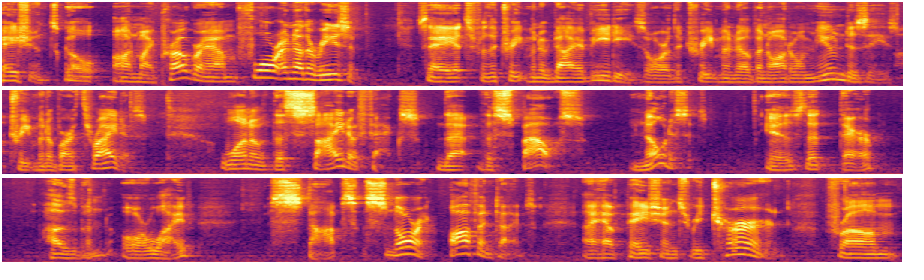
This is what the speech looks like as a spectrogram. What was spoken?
patients go on my program for another reason. Say it's for the treatment of diabetes or the treatment of an autoimmune disease, treatment of arthritis. One of the side effects that the spouse notices is that their husband or wife stops snoring. Oftentimes, I have patients return from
